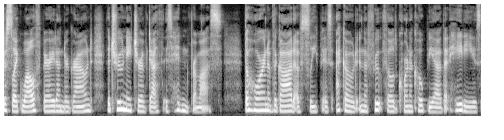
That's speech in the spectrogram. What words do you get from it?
Just like wealth buried underground, the true nature of death is hidden from us. The horn of the god of sleep is echoed in the fruit filled cornucopia that Hades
